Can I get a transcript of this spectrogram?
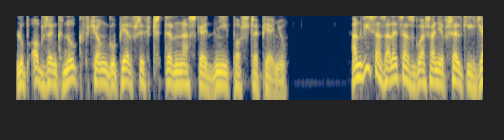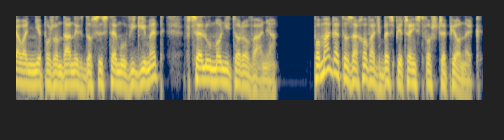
lub obrzęk nóg w ciągu pierwszych 14 dni po szczepieniu. Anvisa zaleca zgłaszanie wszelkich działań niepożądanych do systemu Wigimet w celu monitorowania. Pomaga to zachować bezpieczeństwo szczepionek.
